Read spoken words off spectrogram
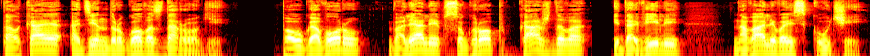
толкая один другого с дороги. По уговору валяли в сугроб каждого и давили, наваливаясь кучей.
